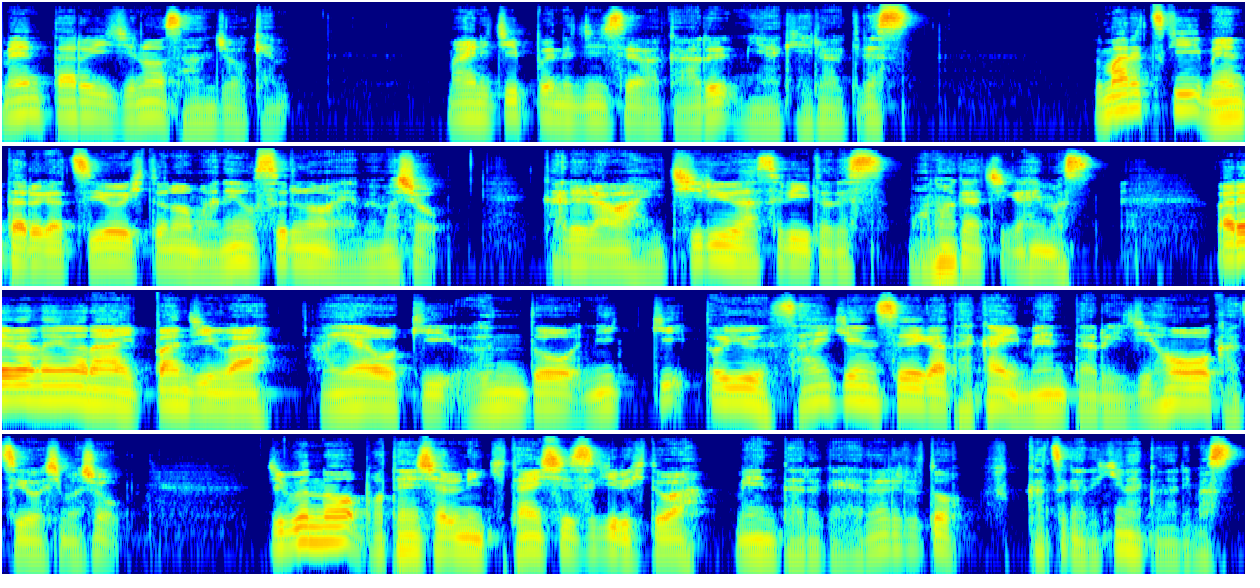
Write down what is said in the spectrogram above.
メンタル維持の3条件。毎日1分で人生は変わる三宅宏之です。生まれつきメンタルが強い人の真似をするのはやめましょう。彼らは一流アスリートです。物が違います。我々のような一般人は早起き、運動、日記という再現性が高いメンタル維持法を活用しましょう。自分のポテンシャルに期待しすぎる人はメンタルがやられると復活ができなくなります。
